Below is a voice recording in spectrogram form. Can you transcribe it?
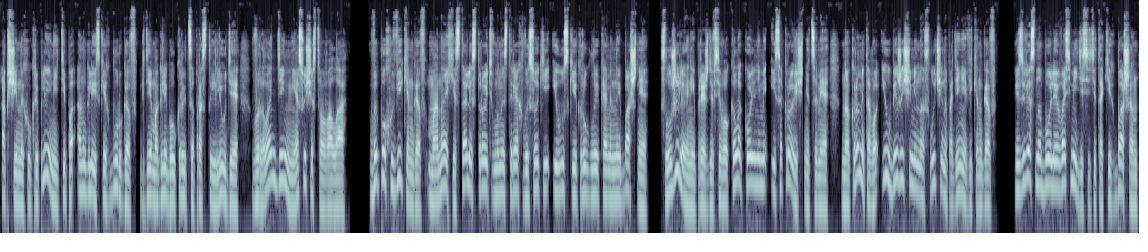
Общинных укреплений типа английских бургов, где могли бы укрыться простые люди, в Ирландии не существовало. В эпоху викингов монахи стали строить в монастырях высокие и узкие круглые каменные башни, Служили они прежде всего колокольнями и сокровищницами, но кроме того и убежищами на случай нападения викингов. Известно более 80 таких башен.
